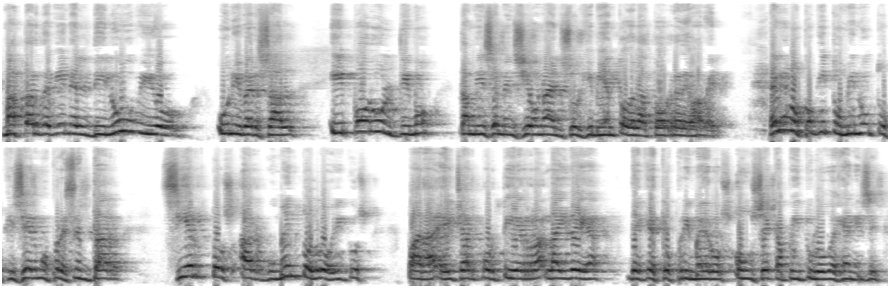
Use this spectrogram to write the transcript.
Más tarde viene el diluvio universal y por último también se menciona el surgimiento de la torre de Babel. En unos poquitos minutos quisiéramos presentar ciertos argumentos lógicos para echar por tierra la idea de que estos primeros 11 capítulos de Génesis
